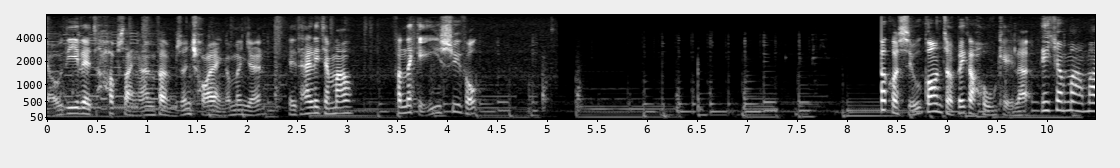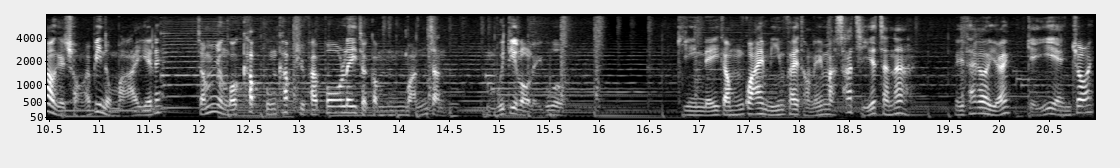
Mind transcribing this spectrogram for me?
有啲咧就瞌晒眼瞓，唔想睬人咁樣樣。你睇下呢只貓瞓得幾舒服。不過小江就比較好奇啦，呢張貓貓嘅床喺邊度買嘅呢？就咁用個吸管吸住塊玻璃就咁穩陣，唔會跌落嚟嘅喎。見你咁乖，免費同你 massage 一陣啦。你睇個樣幾 enjoy。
